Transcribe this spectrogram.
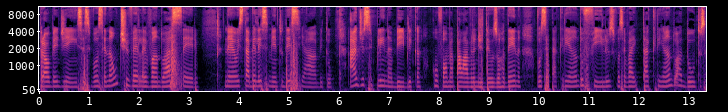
para obediência, se você não estiver levando a sério né, o estabelecimento desse hábito, a disciplina bíblica, conforme a palavra de Deus ordena, você está criando filhos, você vai estar tá criando adultos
